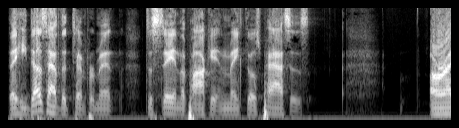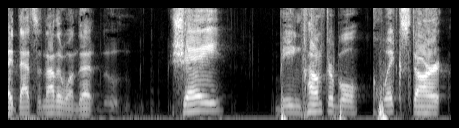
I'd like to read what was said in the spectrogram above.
that he does have the temperament to stay in the pocket and make those passes. All right, that's another one that Shea being comfortable, quick start.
